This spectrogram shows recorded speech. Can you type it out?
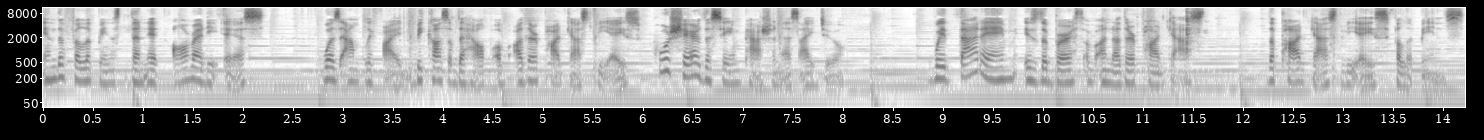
in the Philippines than it already is, was amplified because of the help of other podcast VAs who share the same passion as I do. With that aim is the birth of another podcast, the Podcast VAs Philippines.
